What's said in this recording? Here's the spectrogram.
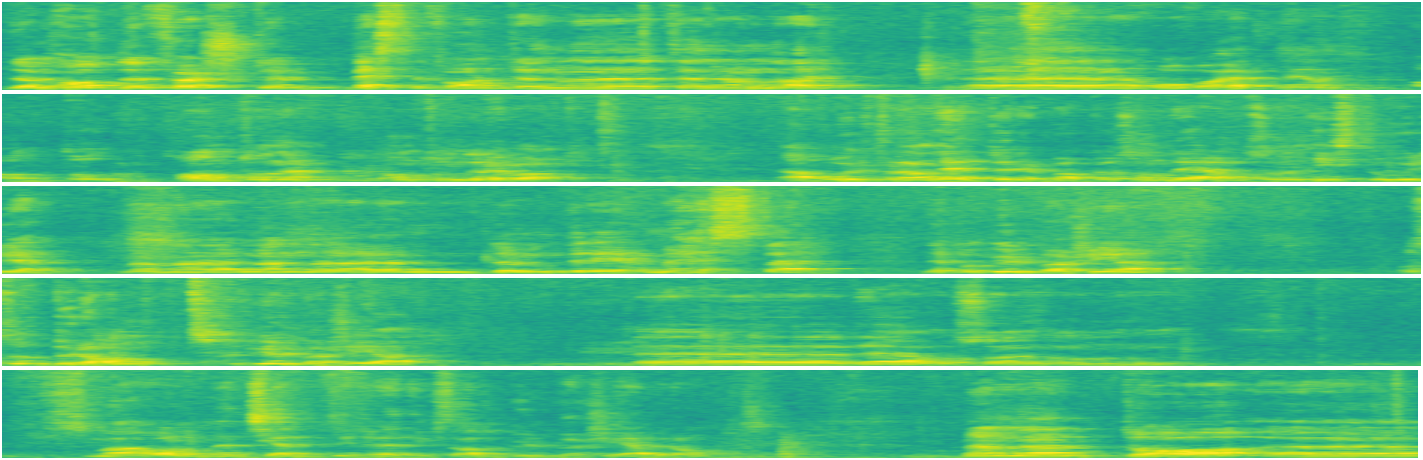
De hadde først bestefaren til, til Ragnar. Uh, og hva het han igjen? Anton. Anton, ja. Anton Drøbak. Ja, Hvorfor han het Drøbak og sånn, det er også en historie. Men, men de drev med hester nede på Gullbergsida. Og så brant Gullbergsida. Eh, det er også en sånn som er allment kjent i Fredrikstad. at Gullbergsida brant. Men eh, da, eh,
